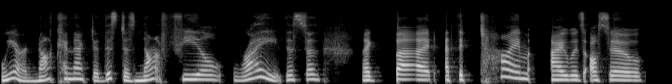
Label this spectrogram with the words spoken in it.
we are not connected. This does not feel right. This does like, but at the time, I was also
